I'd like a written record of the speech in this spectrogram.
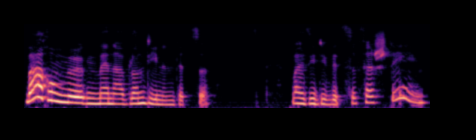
Warum mögen Männer Blondinenwitze? Weil sie die Witze verstehen.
